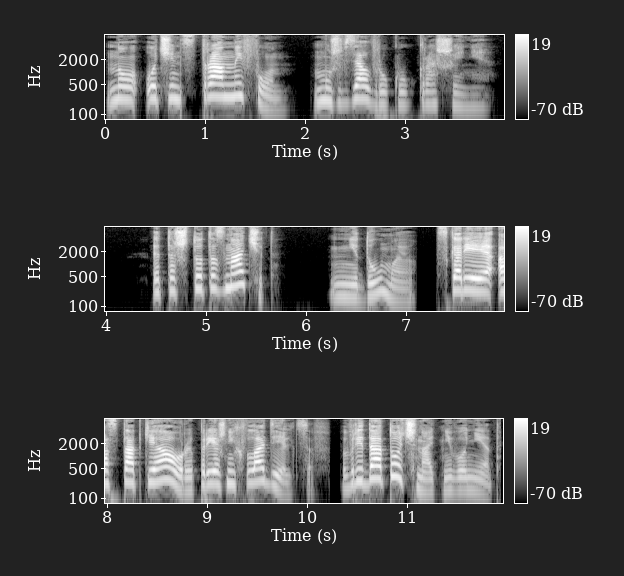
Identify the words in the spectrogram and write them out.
но очень странный фон». Муж взял в руку украшение. «Это что-то значит?» «Не думаю. Скорее, остатки ауры прежних владельцев. Вреда точно от него нет.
